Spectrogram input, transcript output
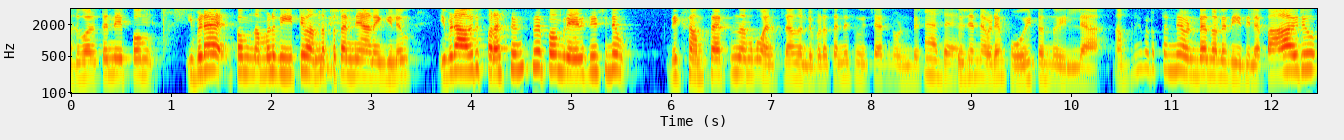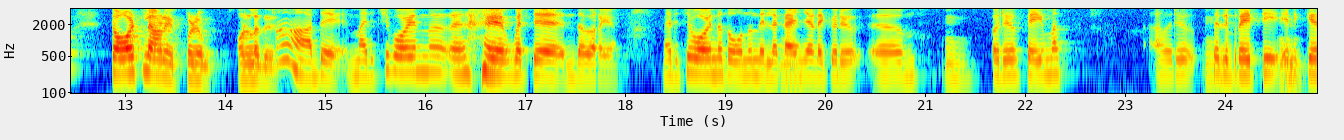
അതുപോലെ തന്നെ ഇപ്പം ഇവിടെ ഇപ്പം നമ്മൾ വീട്ടിൽ വന്നപ്പോൾ തന്നെയാണെങ്കിലും ഇവിടെ ആ ഒരു പ്രസൻസ് ഇപ്പം രേണു ചേച്ചിന്റെ സംസാരത്തിൽ നമുക്ക് മനസ്സിലാവുന്നുണ്ട്. ഇവിടെ തന്നെ സുചേട്ടനുണ്ട്. ഉണ്ട് സുചേട്ടൻ എവിടെയും പോയിട്ടൊന്നും ഇല്ല നമ്മൾ ഇവിടെ തന്നെ ഉണ്ട് എന്നുള്ള രീതിയിൽ. അപ്പൊ ആ ഒരു തോട്ടിലാണോ എപ്പോഴും ഉള്ളത്. ആ അതെ. മരിച്ചു പോയെന്ന് മറ്റേ എന്താ പറയാ മരിച്ചു പോയെന്ന് തോന്നുന്നില്ല. കഴിഞ്ഞ ഇടയ്ക്ക് ഒരു ഒരു ഫേമസ് ഒരു സെലിബ്രിറ്റി എനിക്ക്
